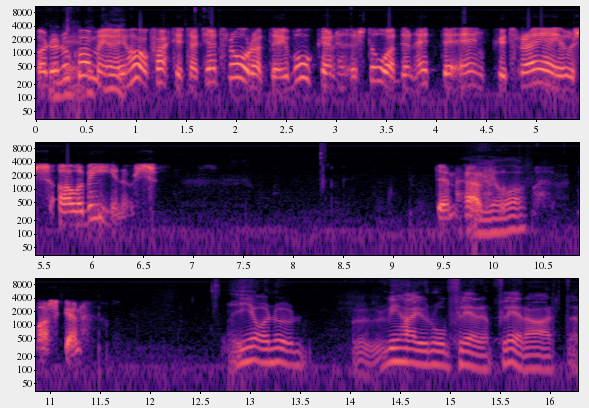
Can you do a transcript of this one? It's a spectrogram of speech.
hördu, nu Det- kommer jag ihåg faktiskt att jag tror att det i boken stod att den hette Enchytraeus albinus. Den här Ja, masken. ja nu, vi har ju nog flera, flera arter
